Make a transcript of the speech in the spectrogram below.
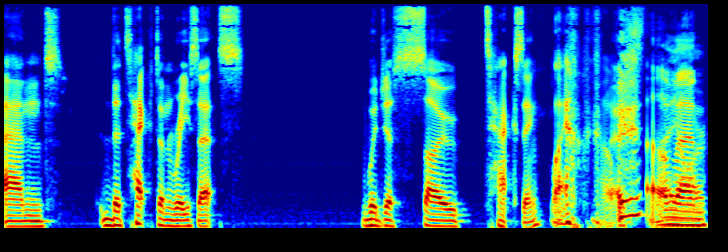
and the Tecton resets were just so taxing. Like, Oh, oh man, are.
